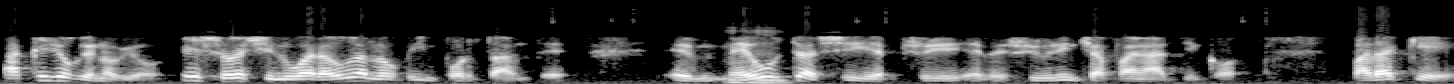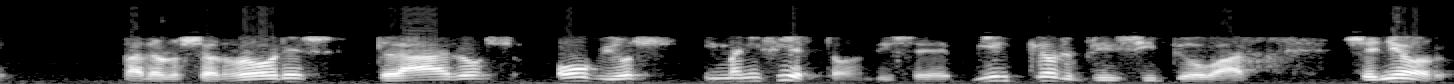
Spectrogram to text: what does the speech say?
Aquello que no vio. Eso es sin lugar a dudas lo importante. Eh, me gusta, sí, soy, soy, un hincha fanático. ¿Para qué? Para los errores claros, obvios y manifiestos. Dice, bien claro el principio va. Señor,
